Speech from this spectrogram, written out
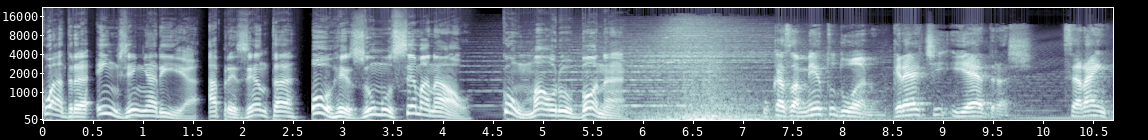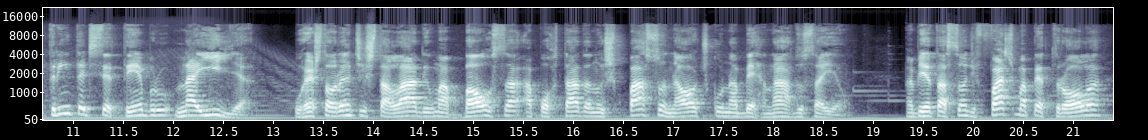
Quadra Engenharia apresenta o resumo semanal com Mauro Bona. O casamento do ano, Grete e Edras, será em 30 de setembro na ilha. O restaurante instalado em uma balsa aportada no espaço náutico na Bernardo Saião. Ambientação de Fátima Petrola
